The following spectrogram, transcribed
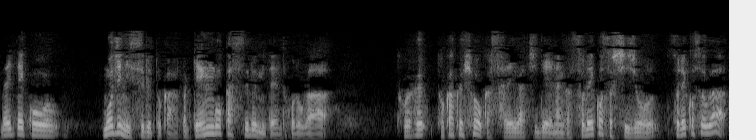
大体こう、文字にするとか、やっぱ言語化するみたいなところが、とかく評価されがちで、なんかそれこそ市場、それこそが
